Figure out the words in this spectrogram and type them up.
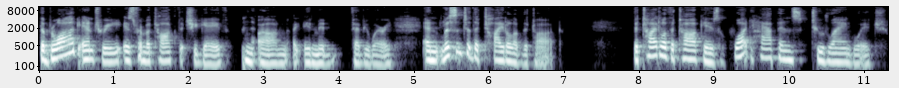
The blog entry is from a talk that she gave um, in mid February. And listen to the title of the talk. The title of the talk is What Happens to Language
